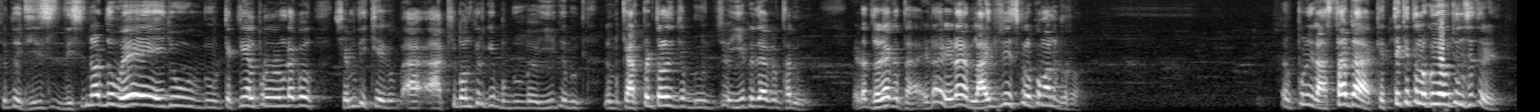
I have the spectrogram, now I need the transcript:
কিন্তু this this is not the way এই যে টেকনিক্যাল প্রবলেমটাকে সেমিতি আখি বন্ধ করি ইয়ে কার্পেট তলে ইয়ে করে দেওয়ার কথা নুহে এটা ধরিয়া কথা এটা এটা লাইফ রিস্ক লোকমানଙ୍କର ¡Puedes it, que te lo que yo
